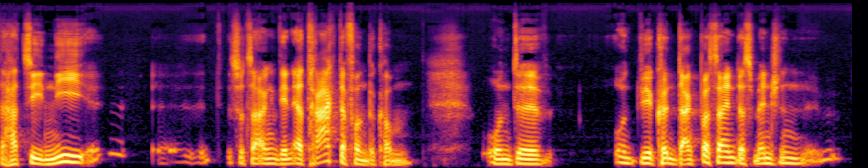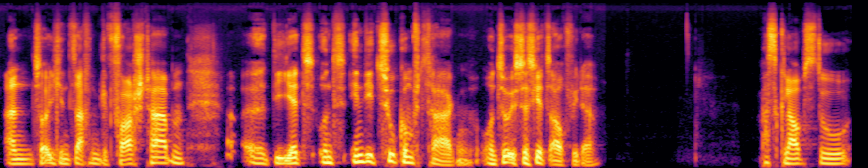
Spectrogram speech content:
da hat sie nie äh, sozusagen den Ertrag davon bekommen. Und, äh, und wir können dankbar sein, dass Menschen an solchen Sachen geforscht haben, äh, die jetzt uns in die Zukunft tragen. Und so ist es jetzt auch wieder. Was glaubst du,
